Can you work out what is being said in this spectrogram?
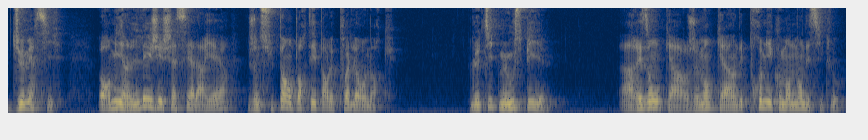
Dieu merci, hormis un léger chassé à l'arrière, je ne suis pas emporté par le poids de la remorque. Le type me houspille. A raison, car je manque à un des premiers commandements des cyclos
